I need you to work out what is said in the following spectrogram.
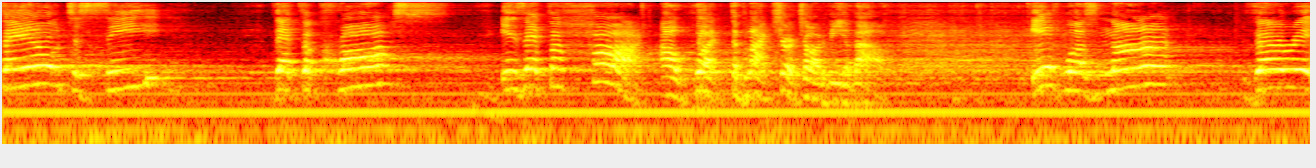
fail to see that the cross is at the heart of what the black church ought to be about. It was not very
